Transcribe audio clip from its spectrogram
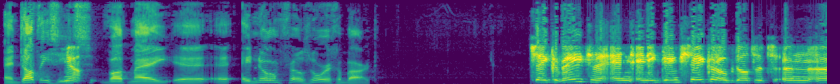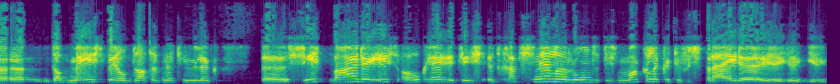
En dat is iets ja. wat mij uh, enorm veel zorgen baart. Zeker weten. En, en ik denk zeker ook dat het een, uh, dat meespeelt dat het natuurlijk uh, zichtbaarder is ook. Hè. Het, is, het gaat sneller rond, het is makkelijker te verspreiden. Je, je,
